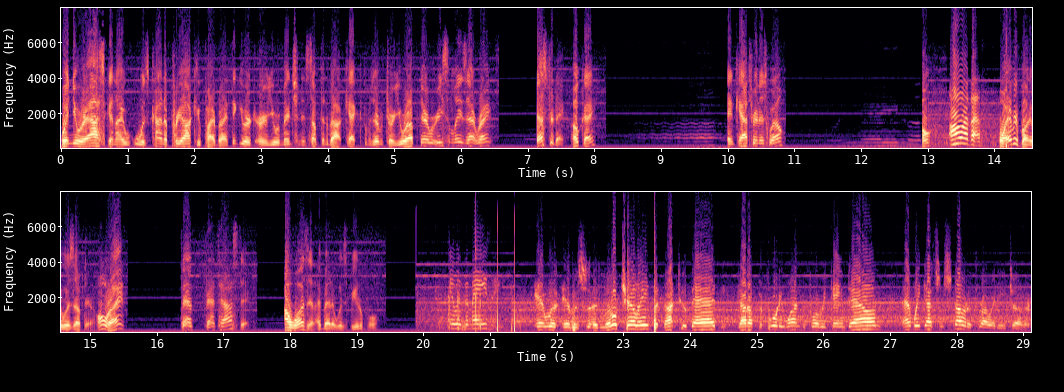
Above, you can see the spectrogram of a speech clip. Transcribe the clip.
When you were asking, I was kind of preoccupied, but I think you were or you were mentioning something about Keck Observatory. You were up there recently, is that right? Yesterday. Okay. And Catherine as well. Oh, All of us. well, everybody was up there. All right. Fan- fantastic. How was it? I bet it was beautiful. It was amazing. It was it was a little chilly, but not too bad. Got up to 41 before we came down, and we got some snow to throw at each other.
